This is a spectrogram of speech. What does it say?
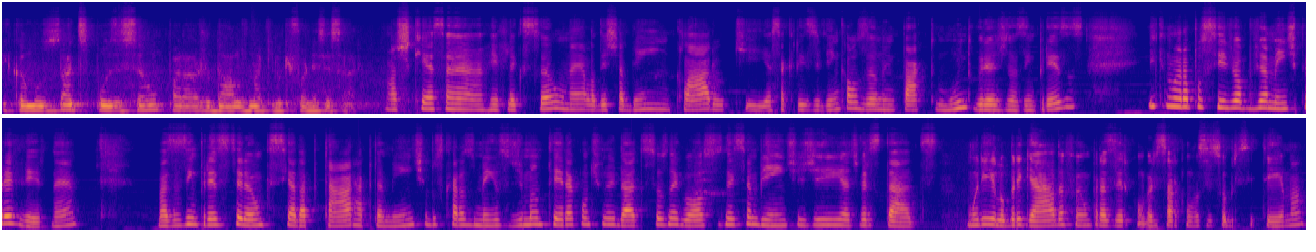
ficamos à disposição para ajudá-los naquilo que for necessário. Acho que essa reflexão, né, ela deixa bem claro que essa crise vem causando um impacto muito grande nas empresas e que não era possível, obviamente, prever, né? Mas as empresas terão que se adaptar rapidamente e buscar os meios de manter a continuidade de seus negócios nesse ambiente de adversidades. Murilo, obrigada. Foi um prazer conversar com você sobre esse tema.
